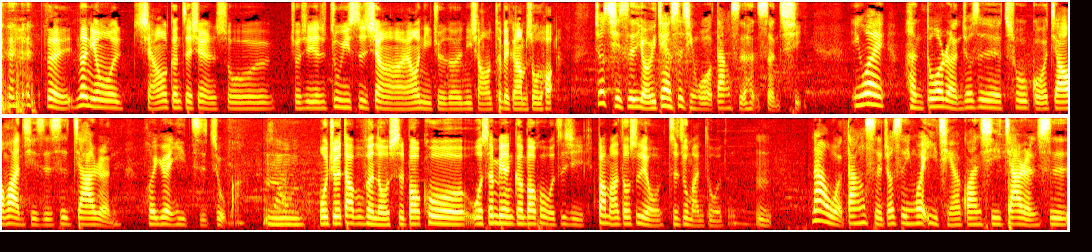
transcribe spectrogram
对，那你有没有想要跟这些人说，就是一些注意事项啊？然后你觉得你想要特别跟他们说的话？就其实有一件事情，我当时很生气，因为很多人就是出国交换，其实是家人会愿意资助嘛。嗯，我觉得大部分都是，包括我身边跟包括我自己爸妈都是有资助蛮多的。嗯，那我当时就是因为疫情的关系，家人是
